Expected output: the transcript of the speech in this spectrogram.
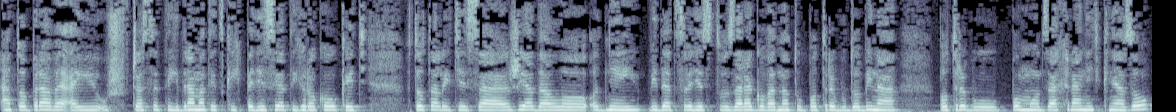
a to práve aj už v čase tých dramatických 50. rokov, keď v totalite sa žiadalo od nej vydať svedectvo, zareagovať na tú potrebu doby, na potrebu pomôcť zachrániť kňazov.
